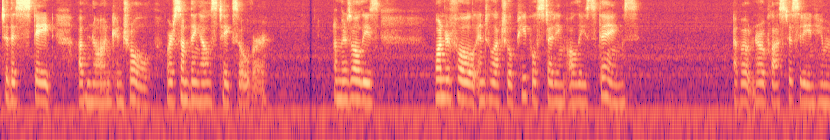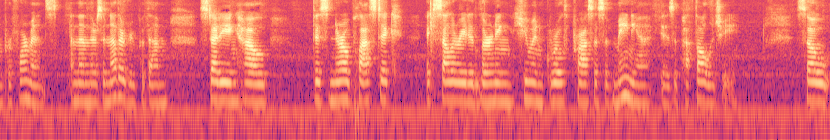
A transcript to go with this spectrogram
to this state of non-control where something else takes over. And there's all these wonderful intellectual people studying all these things about neuroplasticity and human performance. And then there's another group of them studying how this neuroplastic accelerated learning human growth process of mania is a pathology. So,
